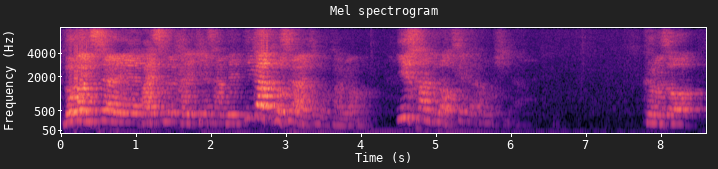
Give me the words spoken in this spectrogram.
너가 이스라엘의 말씀을 가리키는 사람인데 네가 그것을 알지 못하면 이 사람들은 어떻게 되는 것이냐. 그러면서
